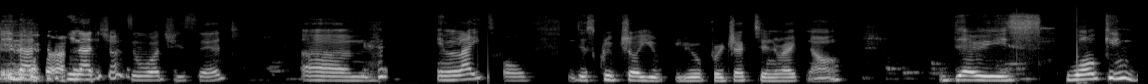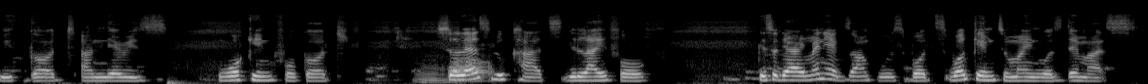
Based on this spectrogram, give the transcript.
in, ad- in addition to what she said, um, in light of the scripture you you're projecting right now, there is walking with God and there is walking for God. Mm. So let's look at the life of. Okay, so there are many examples, but what came to mind was Demas.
